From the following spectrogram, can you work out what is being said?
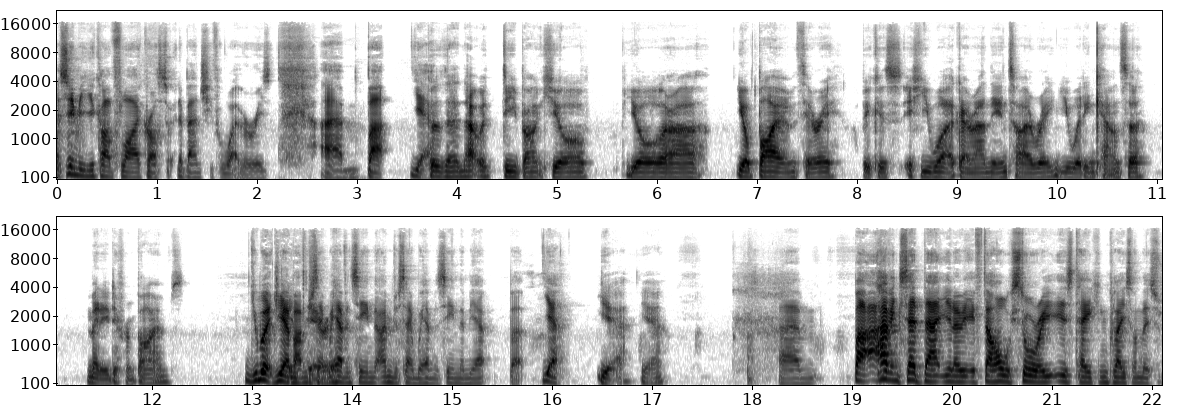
assuming you can't fly across in a banshee for whatever reason. Um, but yeah, But then that would debunk your your uh, your biome theory because if you were going around the entire ring, you would encounter many different biomes. you would. Yeah, but I'm just saying we haven't seen. I'm just saying we haven't seen them yet. But yeah, Yeah, yeah. Um, but having said that, you know, if the whole story is taking place on this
